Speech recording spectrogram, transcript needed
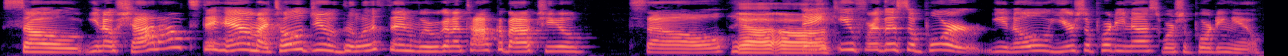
So, you know, shout outs to him. I told you to listen. We were going to talk about you. So Yeah, uh thank you for the support. You know, you're supporting us. We're supporting you.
